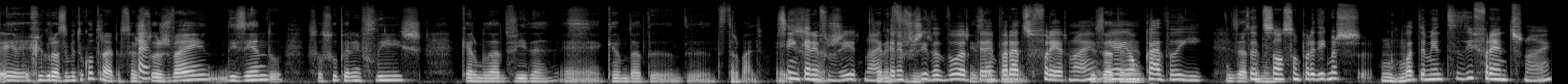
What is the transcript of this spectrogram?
é, é rigorosamente o contrário. Ou seja, é. as pessoas vêm dizendo sou super infeliz, quero mudar de vida, é, quero mudar de, de, de trabalho. É Sim, isso, querem fugir, não é? Querem, querem fugir. fugir. da dor, Exatamente. querem parar de sofrer, não é? Exatamente. É, um bocado aí. Exatamente. Portanto, são, são paradigmas uhum. completamente diferentes, não é?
